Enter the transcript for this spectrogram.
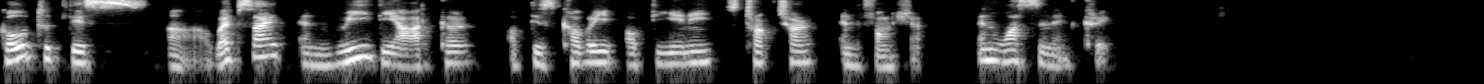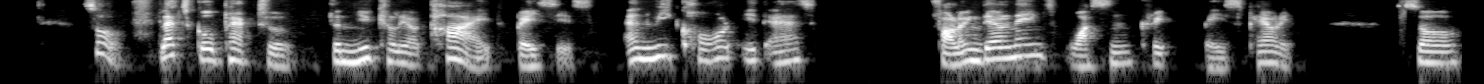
go to this uh, website and read the article of discovery of DNA structure and function and Watson and Crick. So let's go back to the nucleotide basis and we call it as, following their names, Watson-Crick base pairing. So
